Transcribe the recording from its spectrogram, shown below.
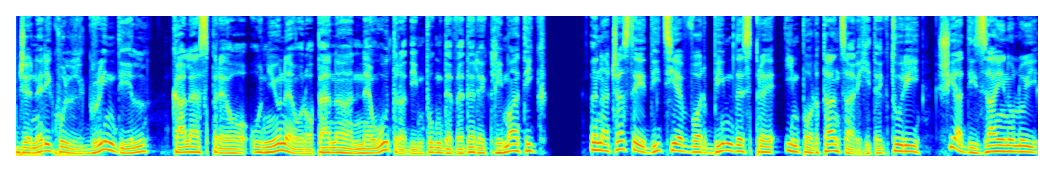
genericul Green Deal, calea spre o Uniune Europeană neutră din punct de vedere climatic, în această ediție vorbim despre importanța arhitecturii și a designului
